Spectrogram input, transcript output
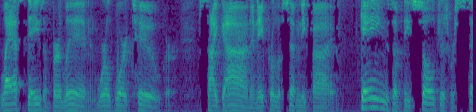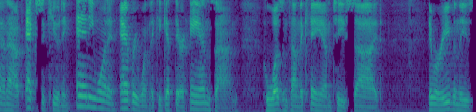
last days of Berlin in World War II or Saigon in April of 75. Gangs of these soldiers were sent out executing anyone and everyone they could get their hands on who wasn't on the KMT side. There were even these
